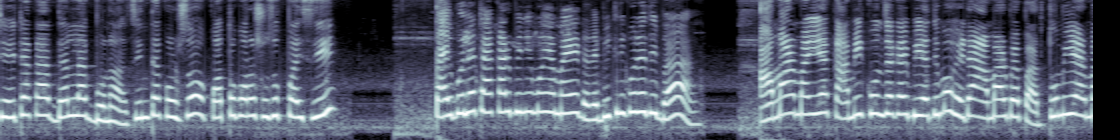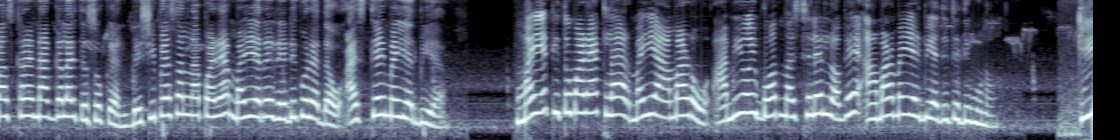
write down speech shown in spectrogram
সেই টাকা আর দেড় লাগবো না। চিন্তা করছ? কত বড় সুযোগ পাইছি? তাই বলে টাকার বিনিময়ে মায়েরারে বিক্রি করে দিবা? আমার মাইয়া আমি কোন জায়গায় বিয়ে দিব সেটা আমার ব্যাপার। তুমি আর মাঝখানে নাক গালাইতেছো কেন? বেশি পেশাল না পারে মাইয়ারে রেডি করে দাও। আজকেই মাইয়ার বিয়া। মাইয়া কি তোমার একলার মাইয়া আমারও। আমি ওই বদমাস ছেলের লগে আমার মাইয়ার বিয়ে দিতে দিব না। কি?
